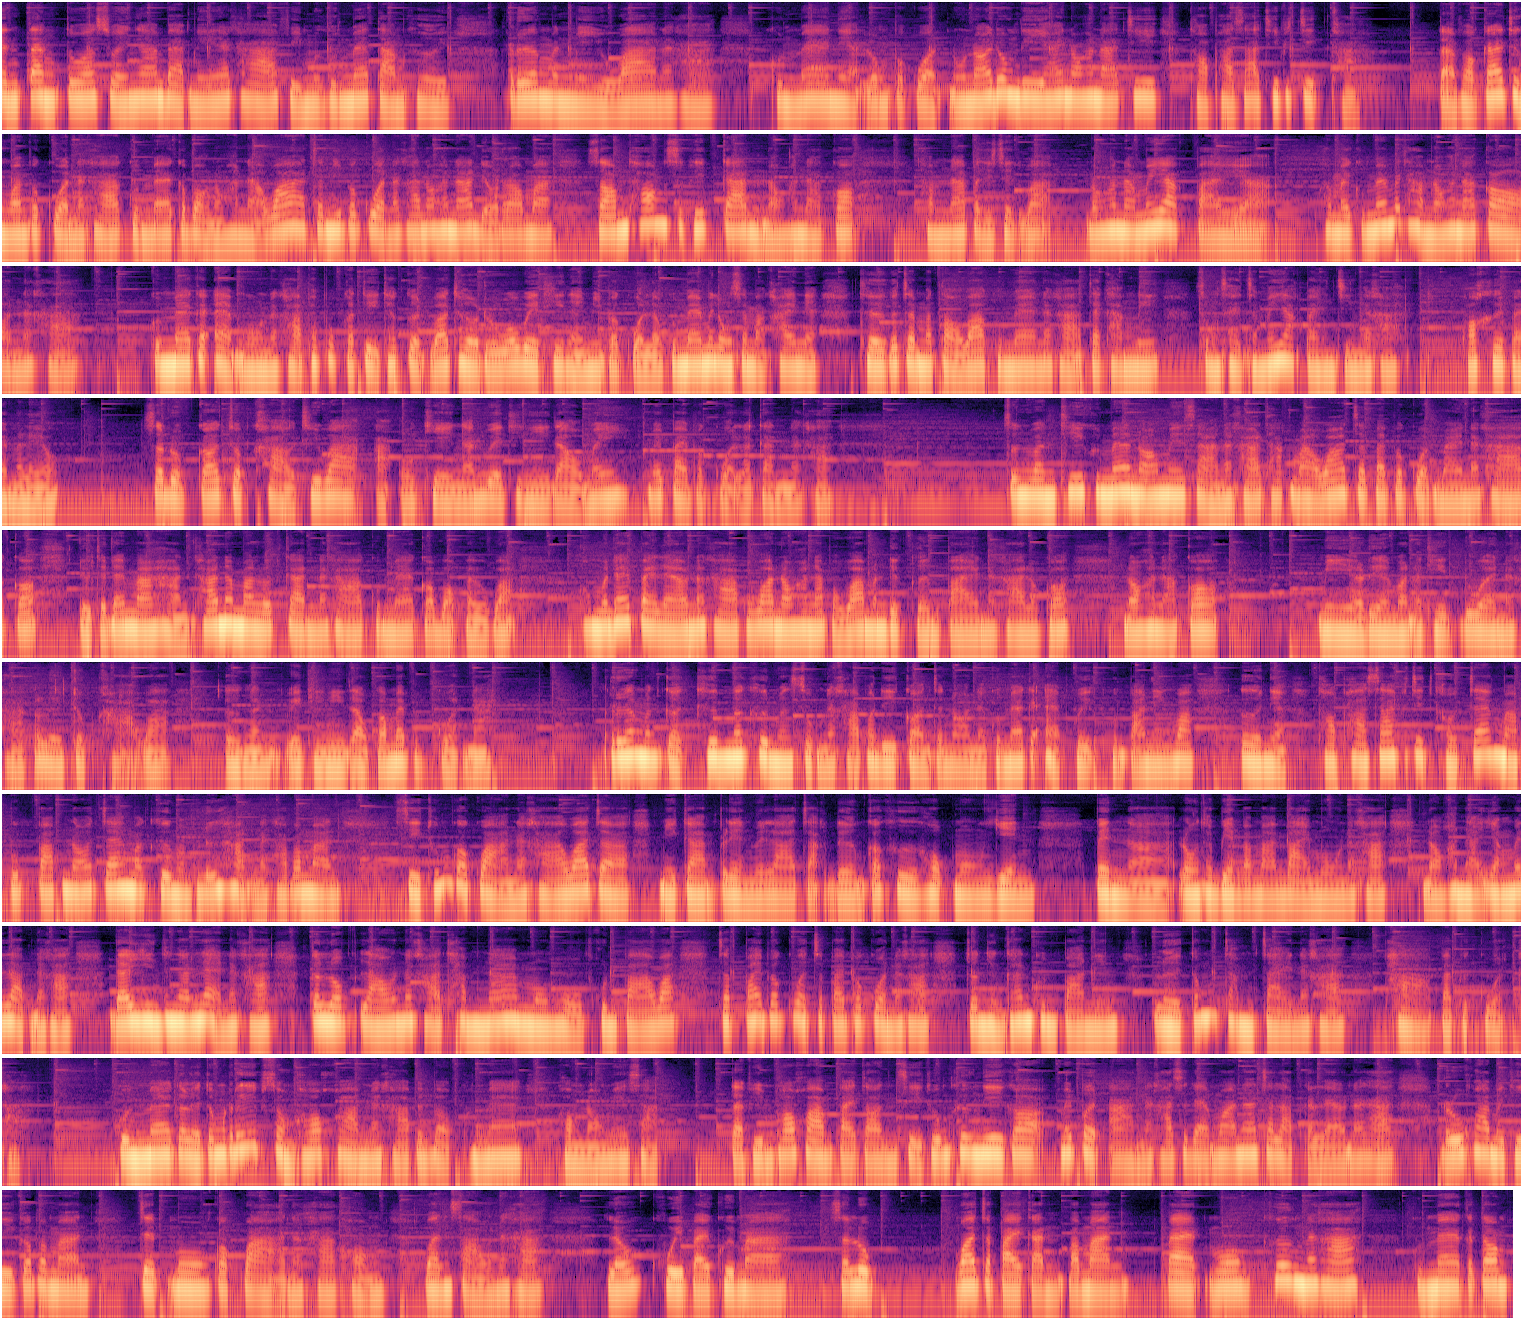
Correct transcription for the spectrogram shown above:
ห็นแต่งตัวสวยงามแบบนี้นะคะ ฝีมือคุณแม่ตามเคย เรื่องมันมีอยู่ว่านะคะ คุณแม่เนี่ยลงประกวดหนูน้อยดวงดีให้น้องฮนะที่ทอพาซาที่พิจิตรค่ะ แต่พอใกล้ถึงวันประกวดนะคะ คุณแม่ก็บอกน้องฮนะว่าจะมีประกวดนะคะน้องฮนะเดี๋ยวเรามาซ้อมท่องสคริปต์กันน้องฮนะก็ทำหน้าปฏิเสธว่า น้องฮนะไม่อยากไปอะทำไมคุณแม่ไม่ถามน้องฮนะก่อนนะคะ คุณแม่ก็แอบงงนะคะ เพราะปกติถ้าเกิดว่าเธอรู้ว่าเวทีไหนมีประกวดแล้วคุณแม่ไม่ลงสมัครให้เนี่ย เธอก็จะมาต่อว่าคุณแม่นะคะ แต่ครั้งนี้สงสัยจะไม่อยากไปจริงๆนะคะ เพราะเคยไปมาแล้ว สรุปก็จบข่าวที่ว่าอะโอเค งั้นเวทีนี้เราไม่ไม่ไปประกวดแล้วกันนะคะ จนวันที่คุณแม่น้องเมษานะคะ ทักมาว่าจะไปประกวดไหมนะคะ ก็เดี๋ยวจะได้มาหารค่าน้ำมันลดกันนะคะ คุณแม่ก็บอกไปบอกว่า คงไม่ได้ไปแล้วนะคะ เพราะว่าน้องฮานะบอกว่ามันดึกเกินไปนะคะ แล้วก็น้องฮานะก็มีเรียนวันอาทิตย์ด้วยนะคะ ก็เลยจบข่าวว่าเอองั้นเวทีนี้เราก็ไม่ประกวดนะ เรื่องมันเกิดขึ้นเมื่อคืนวันศุกร์นะคะ พอดีก่อนจะนอนเนี่ยคุณแม่ก็แอบคุยกับคุณปานิงว่าเออเนี่ยทอพาซาพิจิตเขาแจ้งมาปุ๊บปั๊บเนาะแจ้งมาคืนมันพฤหัสนะคะ ประมาณ4ี่ทุ่มกว่าๆนะคะ ว่าจะมีการเปลี่ยนเวลาจากเดิมก็คือ6กโมงเย็น เป็นลงทะเบียนประมาณบ่ายโมงนะคะ น้องคณะยังไม่หลับนะคะ ได้ยินเท่านั้นแหละนะคะ ก็ลบเล้านะคะทำหน้าโมโหคุณป้าว่าจะไปประกวดจะไปประกวดนะคะ จนถึงขั้นคุณป้านิ้งเลยต้องจำใจนะคะ พาไปประกวดค่ะ คุณแม่ก็เลยต้องรีบส่งข้อความนะคะ ไปบอกคุณแม่ของน้องเมษาแต่พิมพ์ข้อความไปตอนสี่ทุ่มครึ่งนี่ก็ไม่เปิดอ่านนะคะ แสดงว่าน่าจะหลับกันแล้วนะคะ รู้ความอีกทีก็ประมาณ7จ็ดโมงกว่าๆนะคะของ วันเสาร์นะคะ แล้วคุยไปคุยมาสรุปว่าจะไปกันประมาณ8โมงครึ่งนะคะ คุณแม่ก็ต้อง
